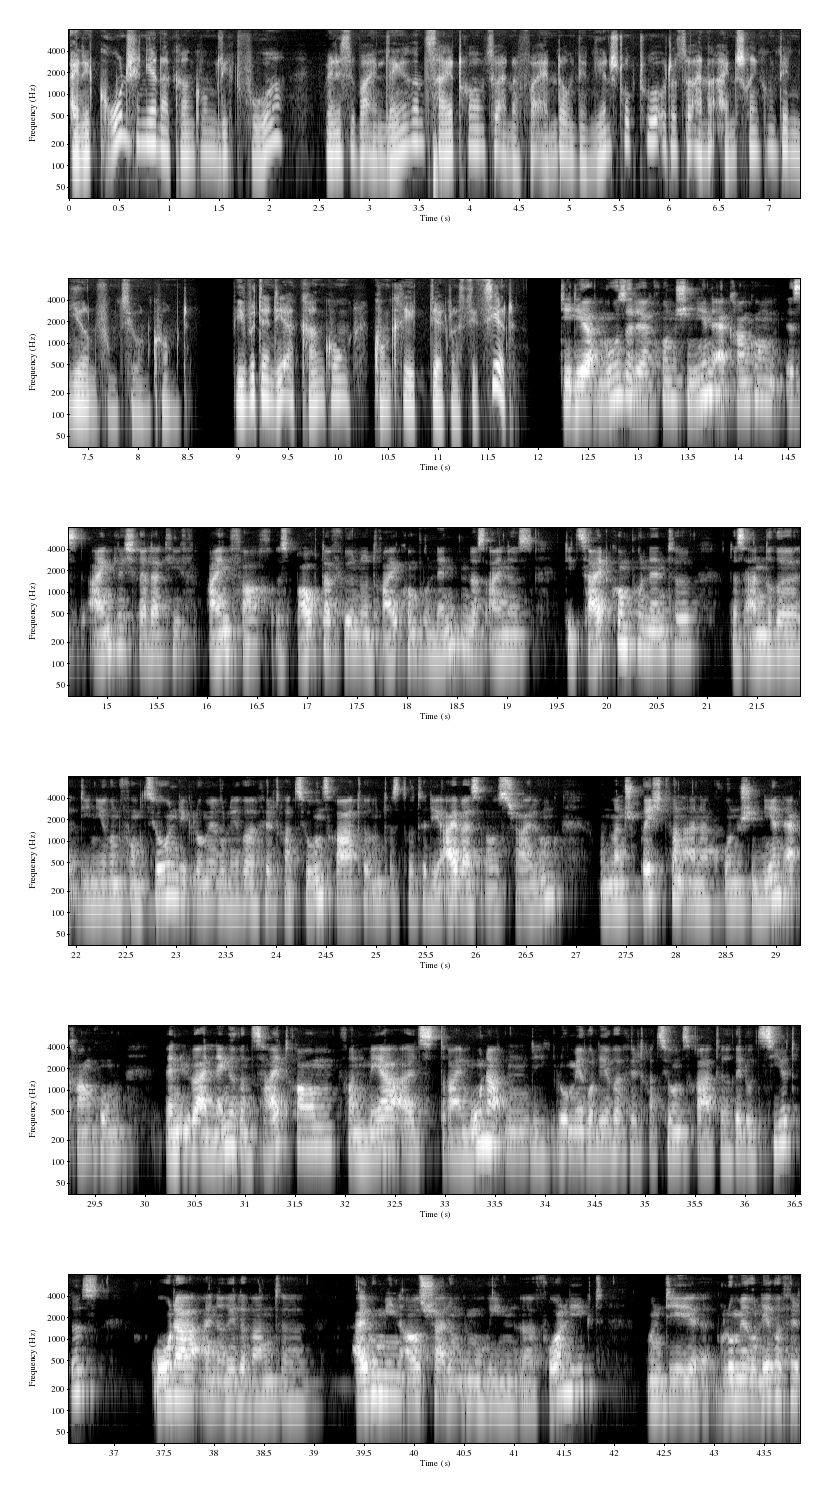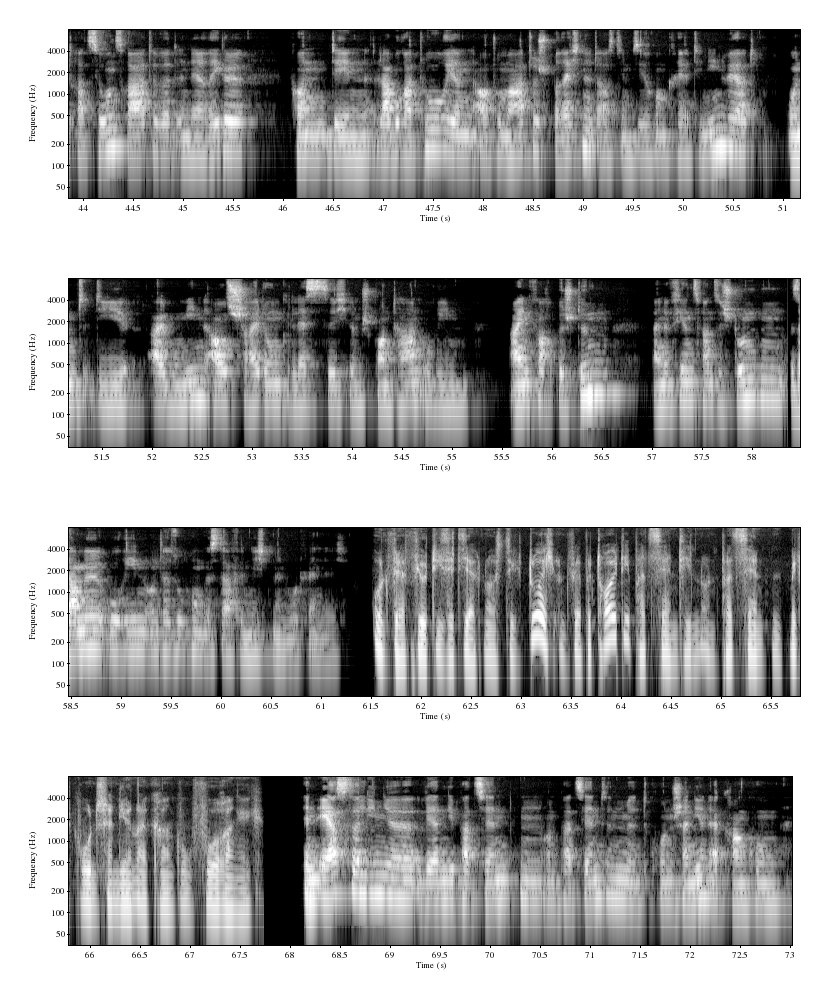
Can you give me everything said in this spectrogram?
Eine chronische Nierenerkrankung liegt vor, wenn es über einen längeren Zeitraum zu einer Veränderung der Nierenstruktur oder zu einer Einschränkung der Nierenfunktion kommt. Wie wird denn die Erkrankung konkret diagnostiziert? Die Diagnose der chronischen Nierenerkrankung ist eigentlich relativ einfach. Es braucht dafür nur drei Komponenten. Das eine ist die Zeitkomponente, das andere die Nierenfunktion, die glomeruläre Filtrationsrate und das dritte die Eiweißausscheidung. Und man spricht von einer chronischen Nierenerkrankung, wenn über einen längeren Zeitraum von mehr als drei Monaten die glomeruläre Filtrationsrate reduziert ist oder eine relevante Albuminausscheidung im Urin äh, vorliegt. Und die glomeruläre Filtrationsrate wird in der Regel von den Laboratorien automatisch berechnet aus dem Serum-Kreatininwert und die Albuminausscheidung lässt sich im Spontanurin einfach bestimmen. Eine 24-Stunden-Sammelurinuntersuchung ist dafür nicht mehr notwendig. Und wer führt diese Diagnostik durch und wer betreut die Patientinnen und Patienten mit chronischer Nierenerkrankung vorrangig? In erster Linie werden die Patienten und Patientinnen mit chronischer Nierenerkrankung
